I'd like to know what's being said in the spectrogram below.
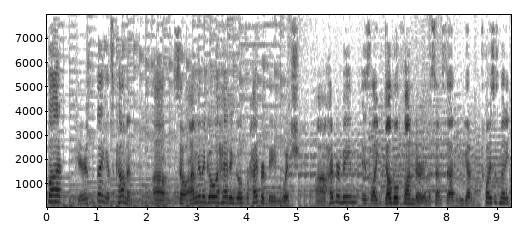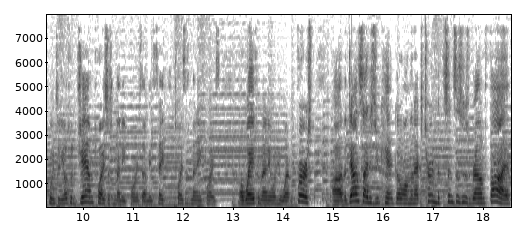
but here's the thing: it's coming. Um, so I'm gonna go ahead and go for Hyper Beam, which uh, Hyper Beam is like double Thunder in the sense that you get twice as many points, and you also jam twice as many points. That means take twice as many points away from anyone who went first. Uh, the downside is you can't go on the next turn, but since this is round five,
